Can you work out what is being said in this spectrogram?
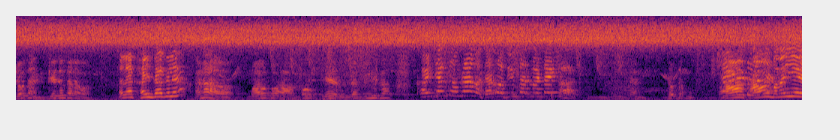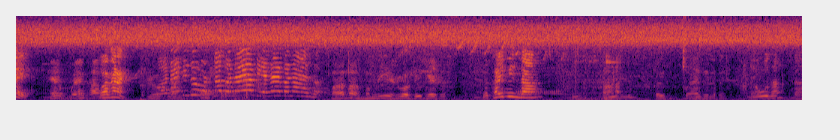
જોતા ઘેર જોતા ના એટલે ખાઈ જા લે ના મારો તો આ બહુ ઘેર રગડી ના ખાઈ જાવ તો હમણાં વધારે વધ્યું તાર માટે હા જોતા હું ખાવા ખાવાનું બનાવીએ હે બે ખા વગણે બનાવી દીધું રોટલા બનાયા બેનાય બનાયા છે હા ના મમ્મી એવું હતું ઘેર તો ખાઈ પી જા કઈ બનાવી દે લે એવું છે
